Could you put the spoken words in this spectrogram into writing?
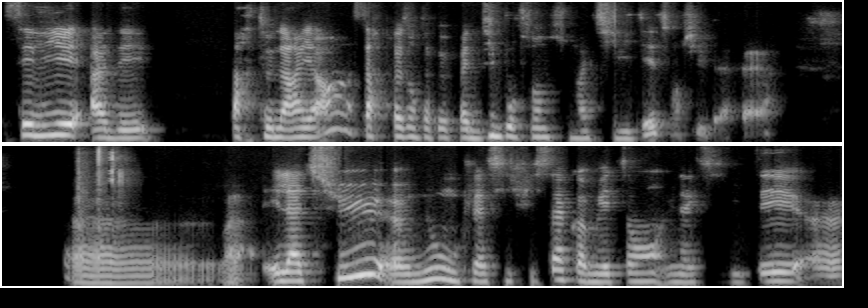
C'est lié à des partenariats, ça représente à peu près 10% de son activité, de son chiffre d'affaires. Euh. Et là-dessus, euh, nous, on classifie ça comme étant une activité euh,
